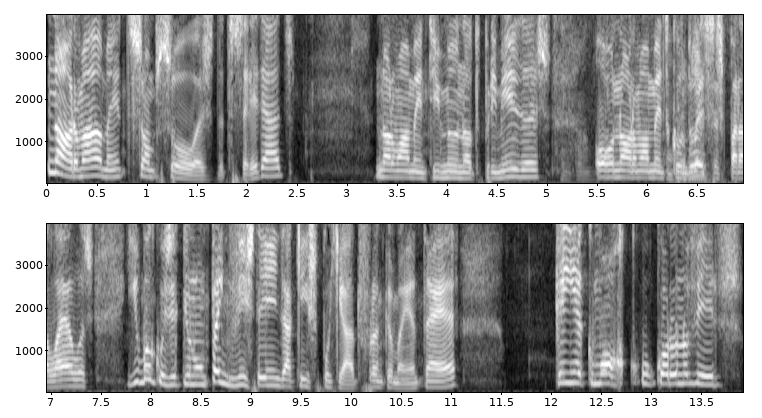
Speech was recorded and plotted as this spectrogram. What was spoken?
normalmente são pessoas de terceira idade, normalmente imunodeprimidas ou normalmente com doenças paralelas. E uma coisa que eu não tenho visto ainda aqui explicado, francamente, é quem é que morre com o coronavírus.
